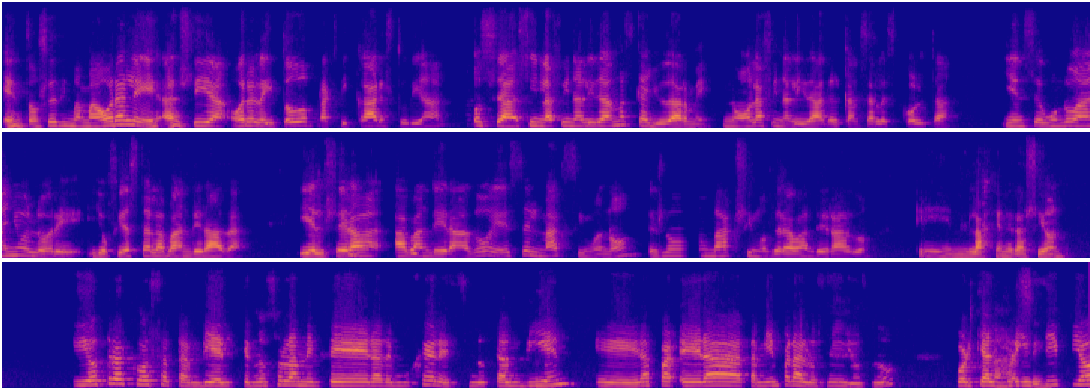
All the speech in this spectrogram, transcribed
Entonces mi mamá, órale, hacía, órale, y todo, practicar, estudiar. O sea, sin la finalidad más que ayudarme, no la finalidad de alcanzar la escolta. Y en segundo año, Lore, yo fui hasta la banderada. Y el ser abanderado es el máximo, ¿no? Es lo máximo ser abanderado en la generación. Y otra cosa también, que no solamente era de mujeres, sino también era, era también para los niños, ¿no? Porque al principio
